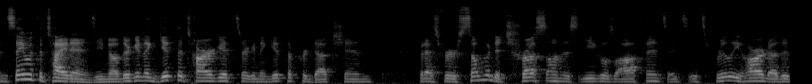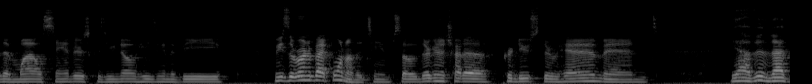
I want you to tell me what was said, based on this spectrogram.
And same with the tight ends. You know, they're going to get the targets, they're going to get the production. But as for someone to trust on this Eagles offense, it's it's really hard other than Miles Sanders because you know he's going to be he's the running back one on the team. So they're going to try to produce through him. And yeah, other than that,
